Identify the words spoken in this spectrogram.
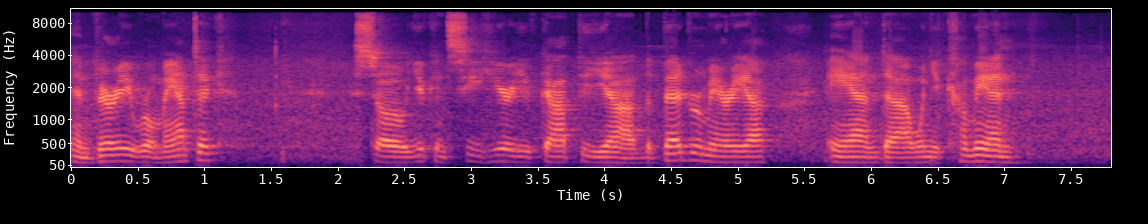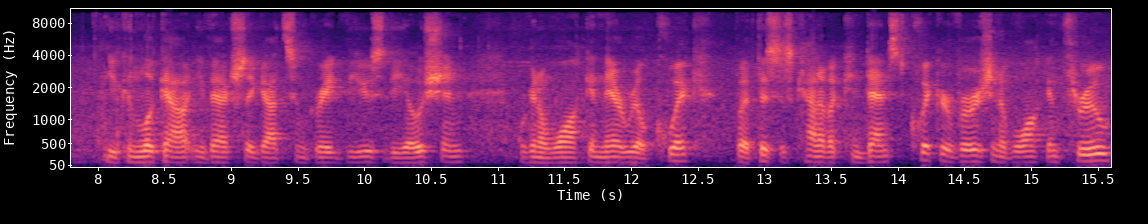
and very romantic. So you can see here you've got the, uh, the bedroom area, and uh, when you come in, you can look out, you've actually got some great views of the ocean. We're going to walk in there real quick, but this is kind of a condensed, quicker version of walking through.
